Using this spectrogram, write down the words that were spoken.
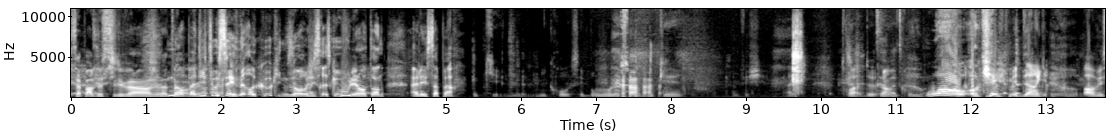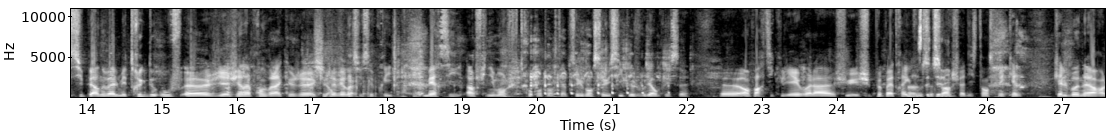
Ça parle de Sylvain, Jonathan. Non, pas du tout, c'est une reco qui nous a enregistré. Est-ce que vous voulez l'entendre? Allez, ça part. Ok, le micro c'est bon, le son ok. Ça me fait chier. Allez, 3, 2, 1. Wow, ok, mais dingue. Oh, mais super nouvelle, mais truc de ouf. Euh, je je viens d'apprendre voilà, que je- que j'avais reçu ce prix. Merci infiniment, je suis trop content. C'était absolument celui-ci que je voulais en plus. euh, euh, en particulier, voilà, je, je peux pas être avec Ah, vous ce soir, je suis à distance, mais quel, quel bonheur,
